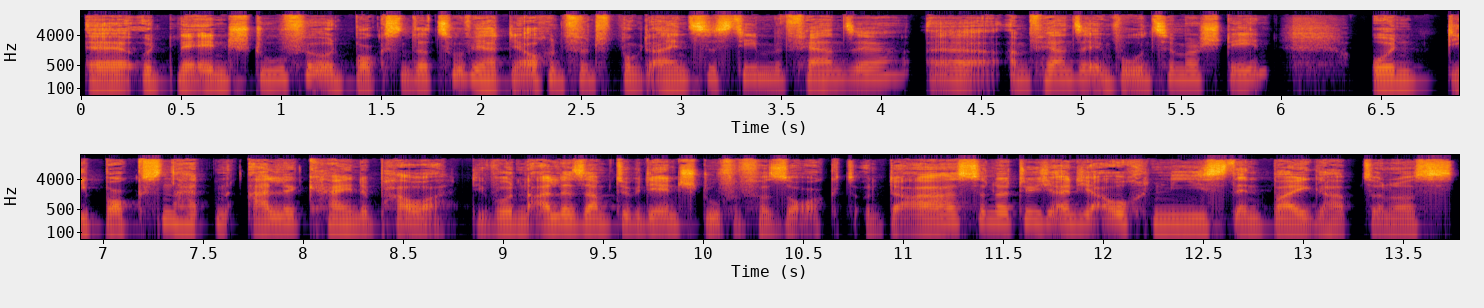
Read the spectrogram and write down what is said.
äh, und eine Endstufe und Boxen dazu. Wir hatten ja auch ein 5.1-System im Fernseher, äh, am Fernseher im Wohnzimmer stehen. Und die Boxen hatten alle keine Power. Die wurden allesamt über die Endstufe versorgt. Und da hast du natürlich eigentlich auch nie Standby gehabt, sondern hast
